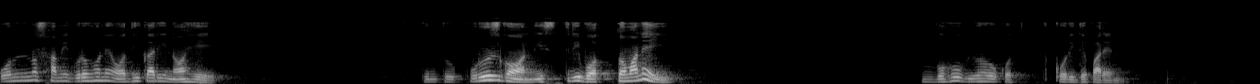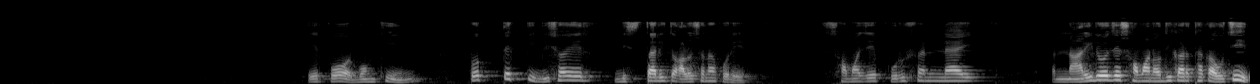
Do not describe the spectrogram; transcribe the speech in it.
অন্য স্বামী গ্রহণে অধিকারী নহে। কিন্তু পুরুষগণ স্ত্রী বর্তমানেই বহু বিবাহ করিতে পারেন। এরপর বঙ্কিম প্রত্যেকটি বিষয়ের বিস্তারিত আলোচনা করে সমাজে পুরুষের ন্যায়, নারীরও যে সমান অধিকার থাকা উচিত,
